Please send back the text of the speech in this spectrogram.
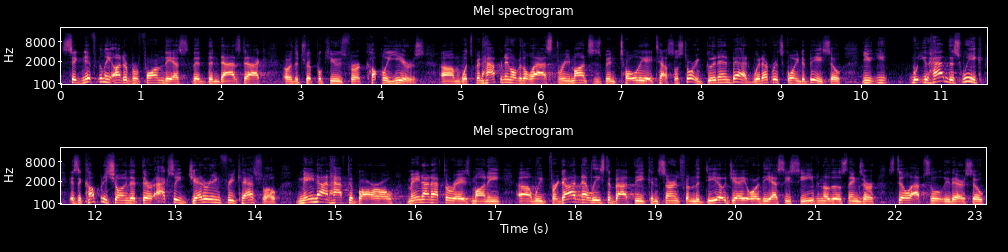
significantly underperformed the, S, the the Nasdaq or the triple Qs for a couple of years. Um, what's been happening over the last three months has been totally a Tesla story, good and bad, whatever it's going to be. So you. you what you had this week is a company showing that they're actually generating free cash flow, may not have to borrow, may not have to raise money, Uh, we'd forgotten at least about the concerns from the DOJ or the SEC, even though those things are still absolutely there. So,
